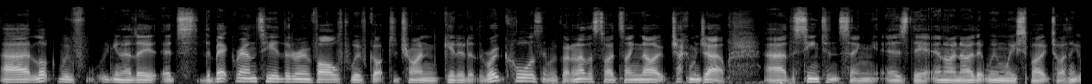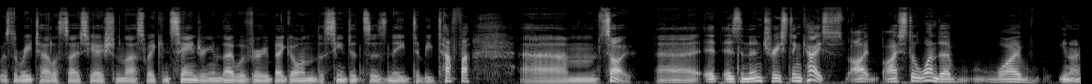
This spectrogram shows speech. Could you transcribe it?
uh, look, we've, you know, the, it's the backgrounds here that are involved. We've got to try and get it at the root cause. And we've got another side saying, no, chuck them in jail. Uh, the sentencing is there. And I know that when we spoke to, I think it was the Retail Association last week in Sandringham, they were very big on the sentences need to be tougher. Um, so, uh, it is an interesting case. I, I still wonder why you know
